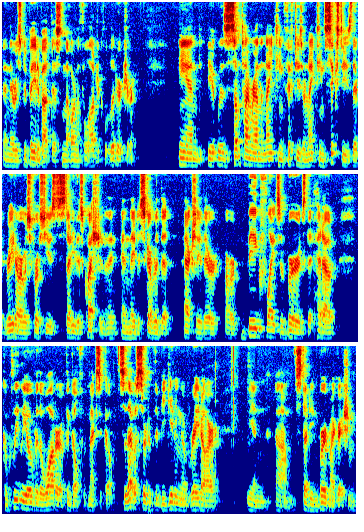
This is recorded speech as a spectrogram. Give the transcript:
And there was debate about this in the ornithological literature. And it was sometime around the 1950s or 1960s that radar was first used to study this question, and, they discovered that actually there are big flights of birds that head out completely over the water of the Gulf of Mexico. So that was sort of the beginning of radar in um, studying bird migration.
